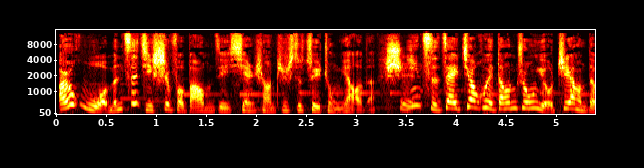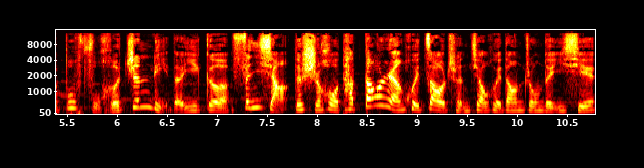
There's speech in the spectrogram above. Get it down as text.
而我们自己是否把我们自己献上，这是最重要的。是。因此，在教会当中有这样的不符合真理的一个分享的时候，它当然会造成教会当中的一些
